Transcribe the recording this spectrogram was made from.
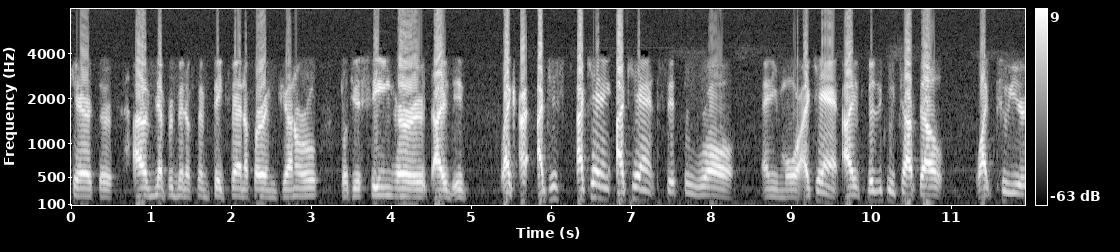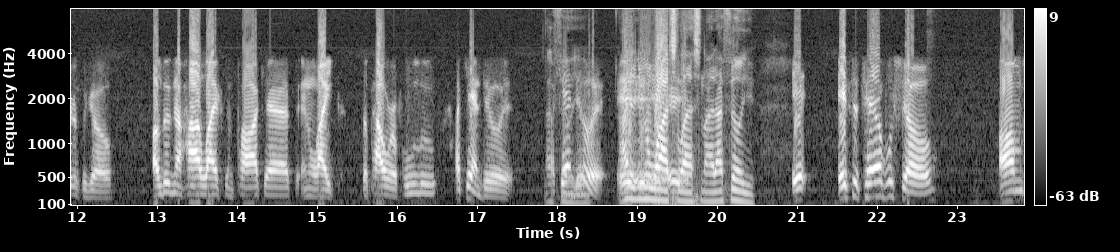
character. I've never been a f- big fan of her in general, but just seeing her, I it, like I, I just I can't I can't sit through Raw anymore. I can't. I physically tapped out like two years ago. Other than the highlights and podcasts and like the power of Hulu, I can't do it. I, feel can't you. do it. I didn't It- even it- watch it- last night. I feel you. It's a terrible show. Um,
